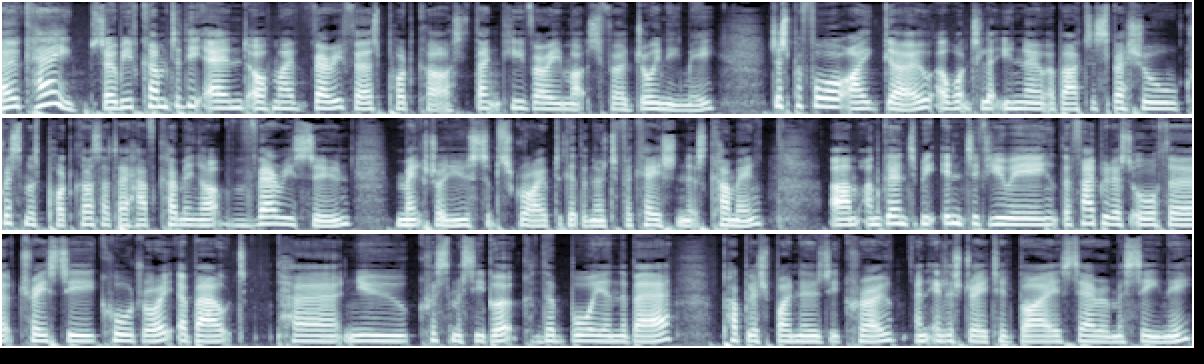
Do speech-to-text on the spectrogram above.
Okay, so we've come to the end of my very first podcast. Thank you very much for joining me. Just before I go, I want to let you know about a special Christmas podcast that I have coming up very soon. Make sure you subscribe to get the notification that's coming. Um, I'm going to be interviewing the fabulous author Tracey Corderoy about her new Christmassy book, The Boy and the Bear, published by Nosy Crow and illustrated by Sarah Massini,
